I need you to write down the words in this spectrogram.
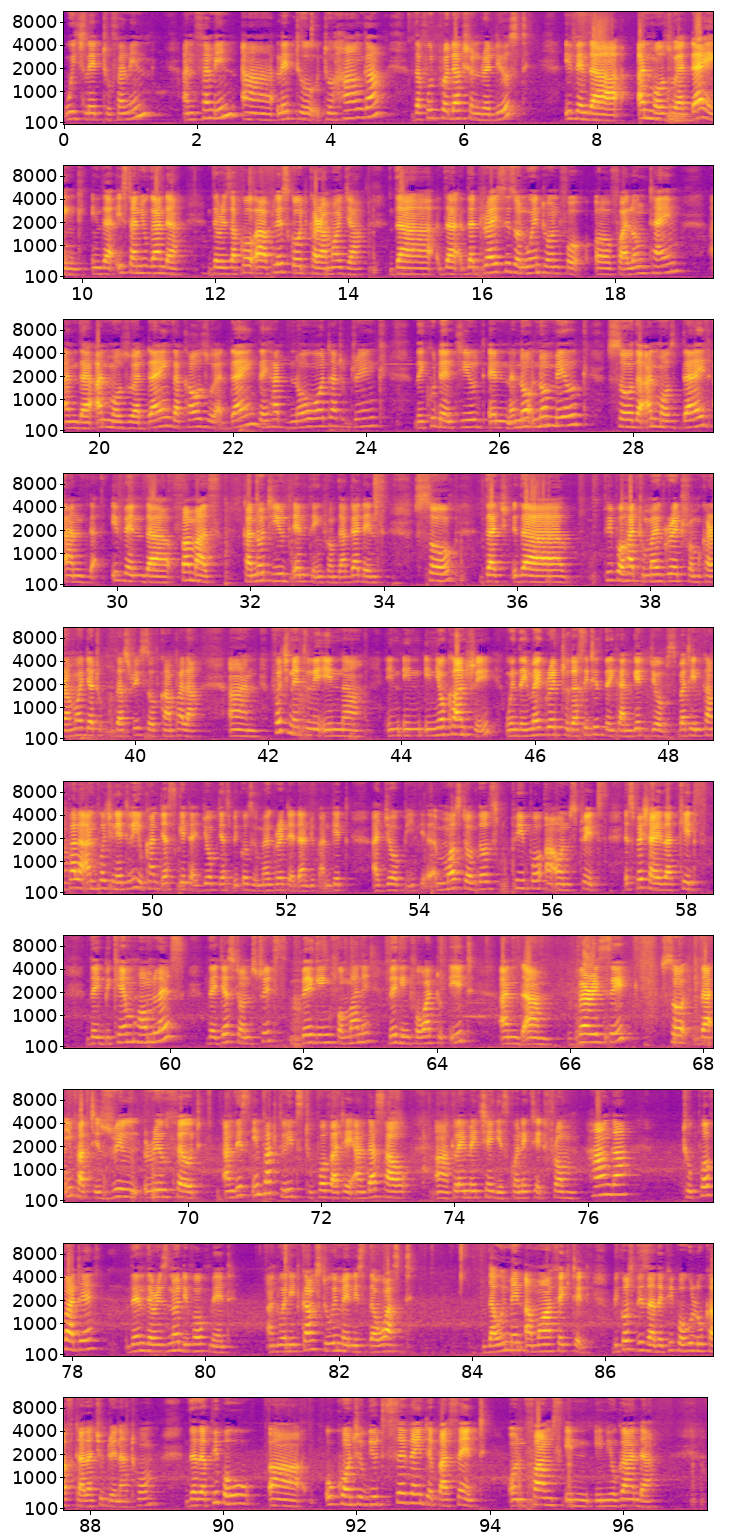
which led to famine, and famine uh, led to, to hunger. The food production reduced. Even the animals were dying in the eastern Uganda. There is a, co- a place called Karamoja. The, the, the dry season went on for, uh, for a long time, and the animals were dying, the cows were dying, they had no water to drink, they couldn't yield, and no, no milk so the animals died, and even the farmers cannot yield anything from the gardens. So that the people had to migrate from Karamoja to the streets of Kampala. And fortunately, in uh, in, in, in your country, when they migrate to the cities, they can get jobs. But in Kampala, unfortunately, you can't just get a job just because you migrated and you can get a job. Most of those people are on streets especially the kids. They became homeless. They're just on streets begging for money, begging for what to eat, and um, very sick. So the impact is real, real felt, and this impact leads to poverty, and that's how uh, climate change is connected from hunger to poverty. Then there is no development, and when it comes to women, it's the worst. The women are more affected because these are the people who look after the children at home. They're the people who, uh, who contribute 70% on farms in, in Uganda.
